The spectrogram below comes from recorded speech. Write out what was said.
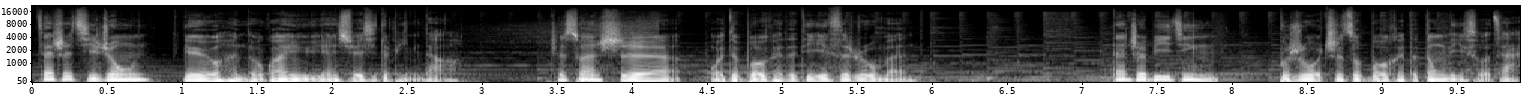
在这其中又有很多关于语言学习的频道，这算是我对播客的第一次入门。但这毕竟不是我制作播客的动力所在，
